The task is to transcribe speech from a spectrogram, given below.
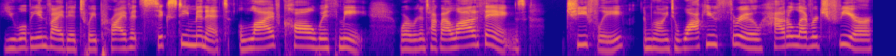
you will be invited to a private 60 minute live call with me where we're going to talk about a lot of things. Chiefly, I'm going to walk you through how to leverage fear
